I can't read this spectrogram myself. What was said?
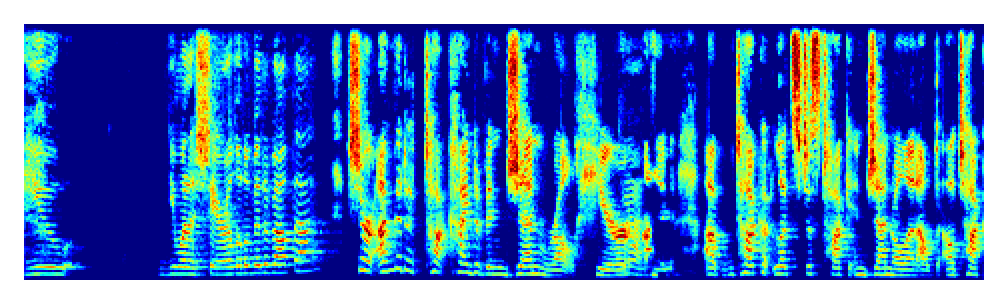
you you want to share a little bit about that? Sure. I'm going to talk kind of in general here. Yes. Um, talk. Let's just talk in general, and I'll I'll talk.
